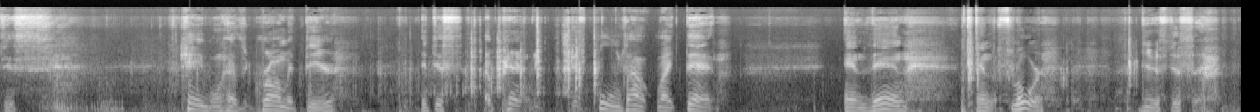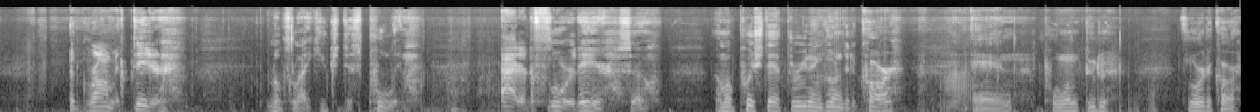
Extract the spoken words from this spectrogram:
This cable has a grommet there. It just apparently just pulls out like that. And then in the floor, there's just a, a grommet there. Looks like you could just pull it out of the floor there. So I'm gonna push that through, then go into the car and pull them through the floor of the car.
